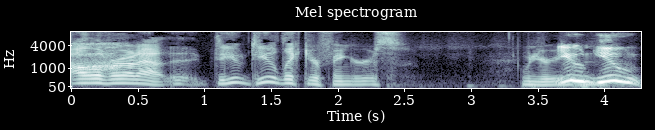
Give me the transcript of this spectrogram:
Oliver, I gotta ask, do you do you lick your fingers when you're You eating? you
